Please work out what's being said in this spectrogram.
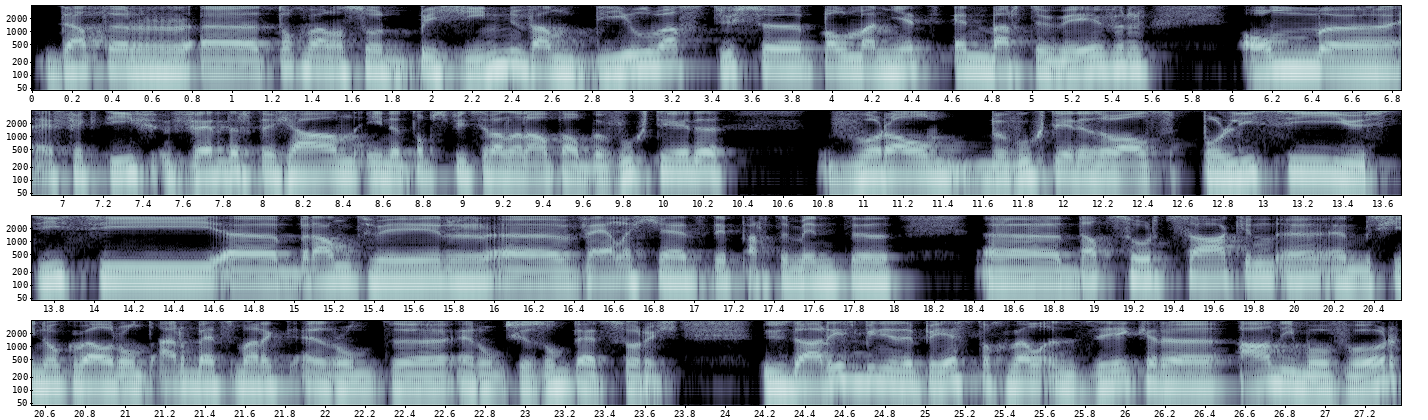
dat er uh, toch wel een soort begin van deal was tussen Paul Magnet en Bart de Wever om uh, effectief verder te gaan in het opsplitsen van een aantal bevoegdheden vooral bevoegdheden zoals politie, justitie, uh, brandweer, uh, veiligheidsdepartementen, uh, dat soort zaken. en misschien ook wel rond arbeidsmarkt en rond, en rond gezondheidszorg. Dus daar is binnen de PS toch wel een zekere animo voor.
